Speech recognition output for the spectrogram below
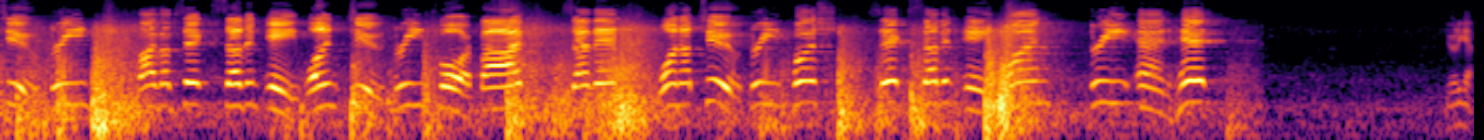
two, three, five up, six, seven, eight. One, two, three, four, five, seven. One up, two, three, push, six, seven, eight. One, three, and hit. Do it again.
